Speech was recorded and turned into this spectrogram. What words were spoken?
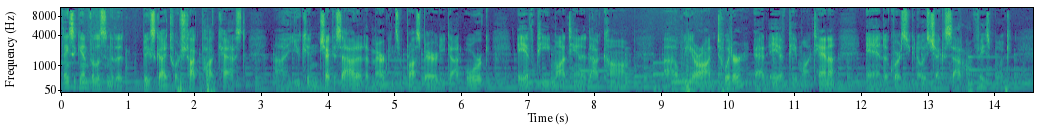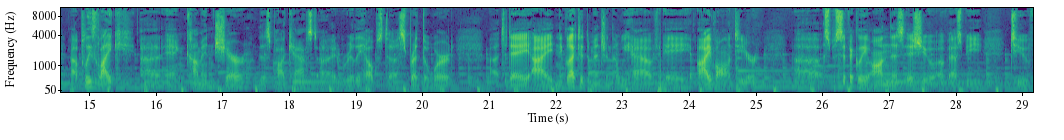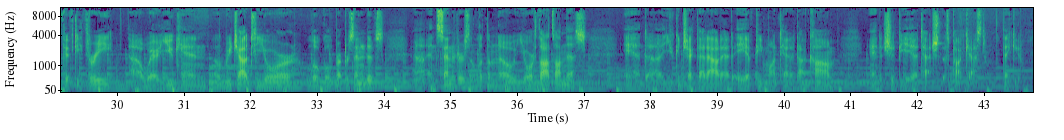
Thanks again for listening to the Big Sky Torch Talk podcast. Uh, you can check us out at americansforprosperity.org, afpmontana.com. Uh, we are on Twitter at afpmontana, and of course, you can always check us out on Facebook. Uh, please like uh, and comment and share this podcast. Uh, it really helps to spread the word. Uh, today, I neglected to mention that we have a I volunteer uh, specifically on this issue of SB 253, uh, where you can uh, reach out to your local representatives uh, and senators and let them know your thoughts on this. And uh, you can check that out at afpmontana.com, and it should be attached to this podcast. Thank you.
